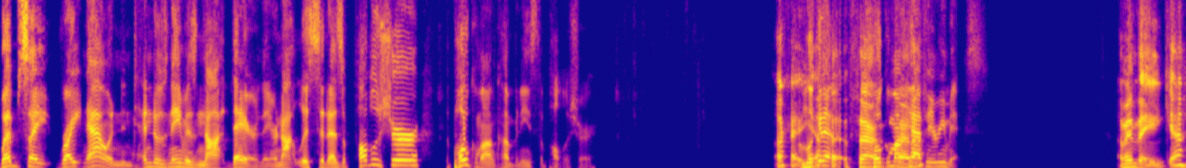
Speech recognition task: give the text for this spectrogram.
website right now, and Nintendo's name is not there. They are not listed as a publisher. The Pokemon Company is the publisher. Okay, I'm looking yeah, at fair, Pokemon fair enough. Cafe Remix. I mean, they, yeah,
